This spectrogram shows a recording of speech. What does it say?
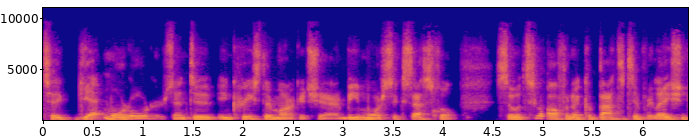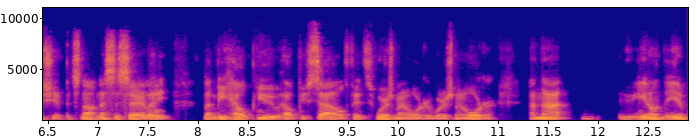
to get more orders and to increase their market share and be more successful. So it's often a combative relationship. It's not necessarily let me help you, help yourself. It's where's my order, where's my order, and that you know, you know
